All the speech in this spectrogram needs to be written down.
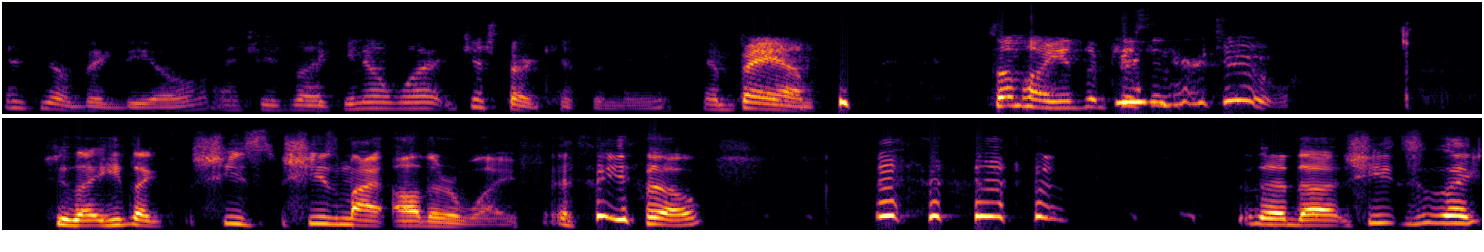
it's no big deal." And she's like, "You know what? Just start kissing me." And bam, somehow he ends up kissing her too. She's like, he's like, she's she's my other wife, you know. then uh, she's like,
